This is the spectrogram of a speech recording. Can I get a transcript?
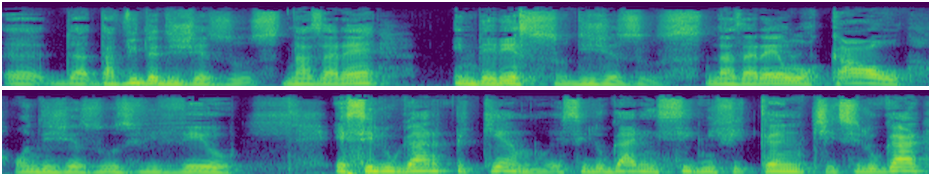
é, da, da vida de Jesus. Nazaré endereço de Jesus. Nazaré é o local onde Jesus viveu. Esse lugar pequeno, esse lugar insignificante, esse lugar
